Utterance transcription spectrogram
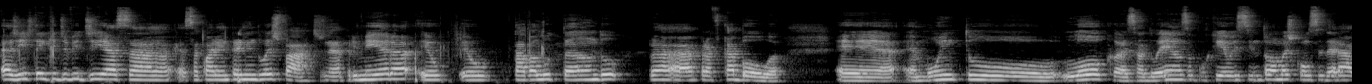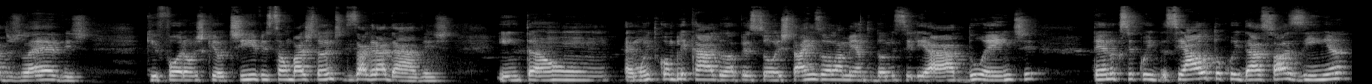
a gente tem que dividir essa, essa quarentena em duas partes, né? A primeira, eu, eu tava lutando para ficar boa. É, é muito louca essa doença, porque os sintomas considerados leves, que foram os que eu tive, são bastante desagradáveis. Então, é muito complicado a pessoa estar em isolamento domiciliar, doente, tendo que se, cuida, se autocuidar sozinha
